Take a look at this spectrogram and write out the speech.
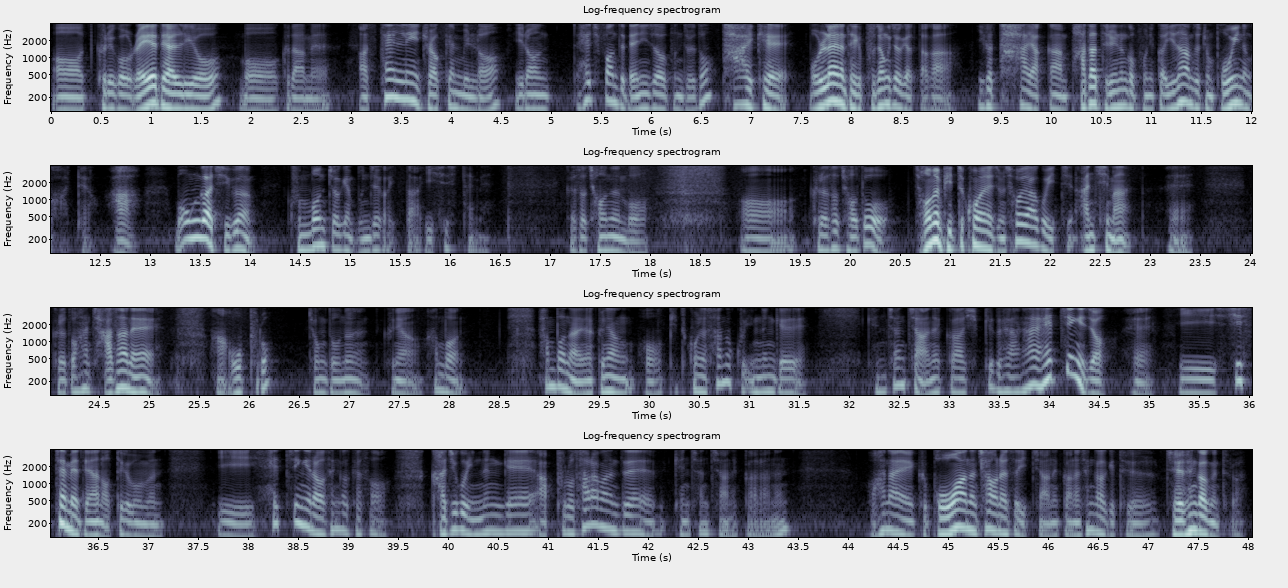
어 그리고 레이 달리오 뭐 그다음에 아 스탠리 드러켄밀러 이런 헤지 펀드 매니저 분들도 다 이렇게 원래는 되게 부정적이었다가 이거 다 약간 받아들이는 거 보니까 이 사람들 좀 보이는 것 같아요. 아 뭔가 지금 근본적인 문제가 있다 이 시스템에. 그래서 저는 뭐 어 그래서 저도 저는 비트코인을 지금 소유하고 있진 않지만 예. 그래도 한 자산의 한5% 정도는 그냥 한번 한 번 아니라 그냥 어, 비트코인을 사놓고 있는 게 괜찮지 않을까 싶기도 해요. 하나의 해칭이죠. 예. 이 시스템에 대한 어떻게 보면 이 해칭이라고 생각해서 가지고 있는 게 앞으로 살아가는데 괜찮지 않을까라는 뭐 하나의 그 보호하는 차원에서 있지 않을까 하는 생각이 들 제 생각은 들어요.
